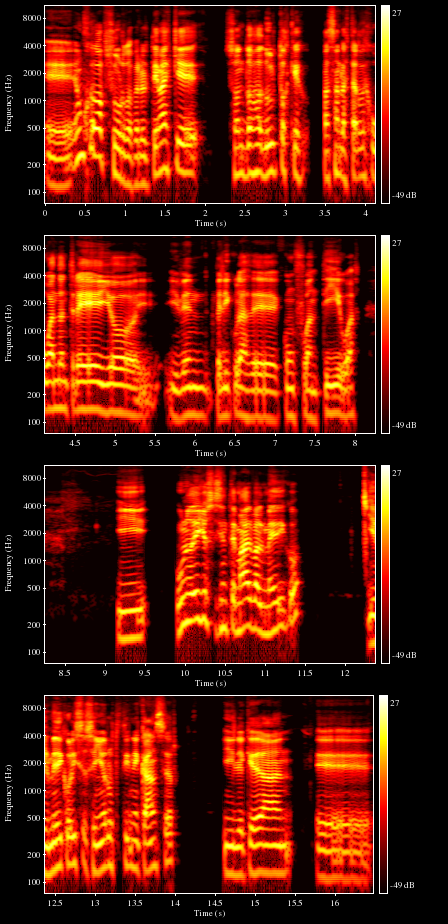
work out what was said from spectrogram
Eh, es un juego absurdo, pero el tema es que son dos adultos que pasan las tardes jugando entre ellos y, y ven películas de kung fu antiguas. Y uno de ellos se siente mal, va al médico y el médico le dice, señor, usted tiene cáncer y le quedan, eh,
